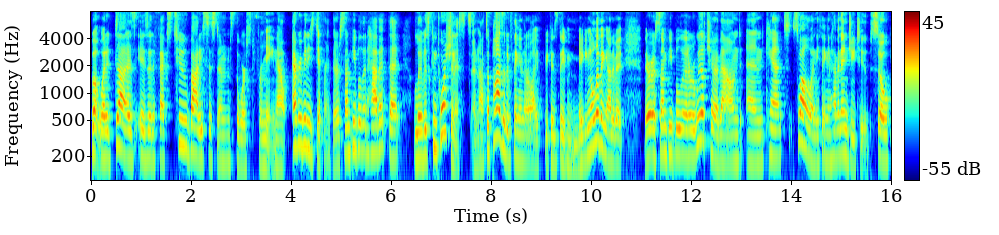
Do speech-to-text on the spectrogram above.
But what it does is it affects two body systems the worst for me. Now, everybody's different. There are some people that have it that live as contortionists, and that's a positive thing in their life because they've been making a living out of it. There are some people that are wheelchair bound and can't swallow anything and have an NG tube. So,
